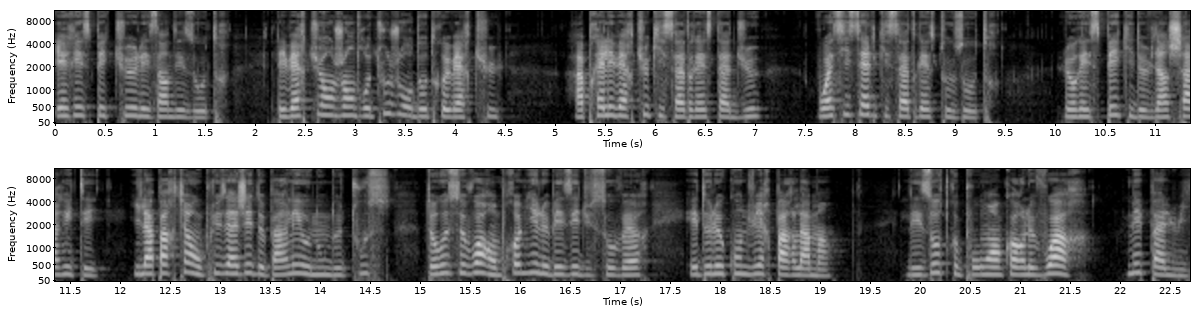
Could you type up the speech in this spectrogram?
et respectueux les uns des autres. Les vertus engendrent toujours d'autres vertus. Après les vertus qui s'adressent à Dieu, voici celles qui s'adressent aux autres. Le respect qui devient charité. Il appartient aux plus âgés de parler au nom de tous, de recevoir en premier le baiser du Sauveur et de le conduire par la main. Les autres pourront encore le voir, mais pas lui.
